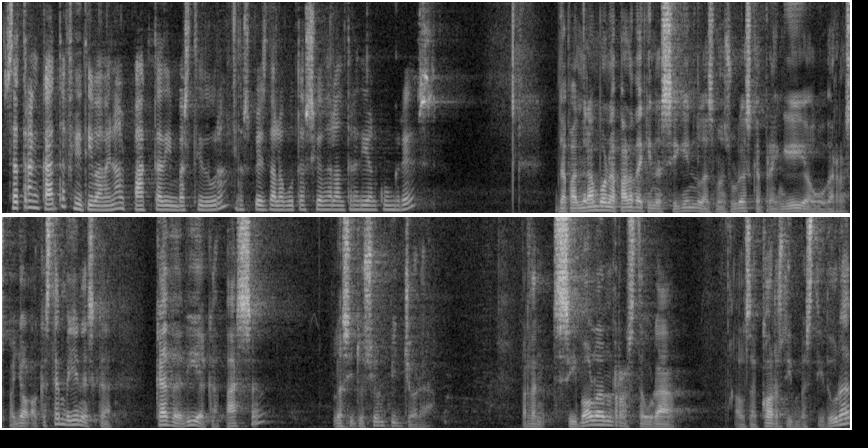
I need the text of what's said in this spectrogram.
S'ha trencat definitivament el pacte d'investidura després de la votació de l'altre dia al Congrés? Dependrà en bona part de quines siguin les mesures que prengui el govern espanyol. El que estem veient és que cada dia que passa la situació empitjora. Per tant, si volen restaurar els acords d'investidura,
